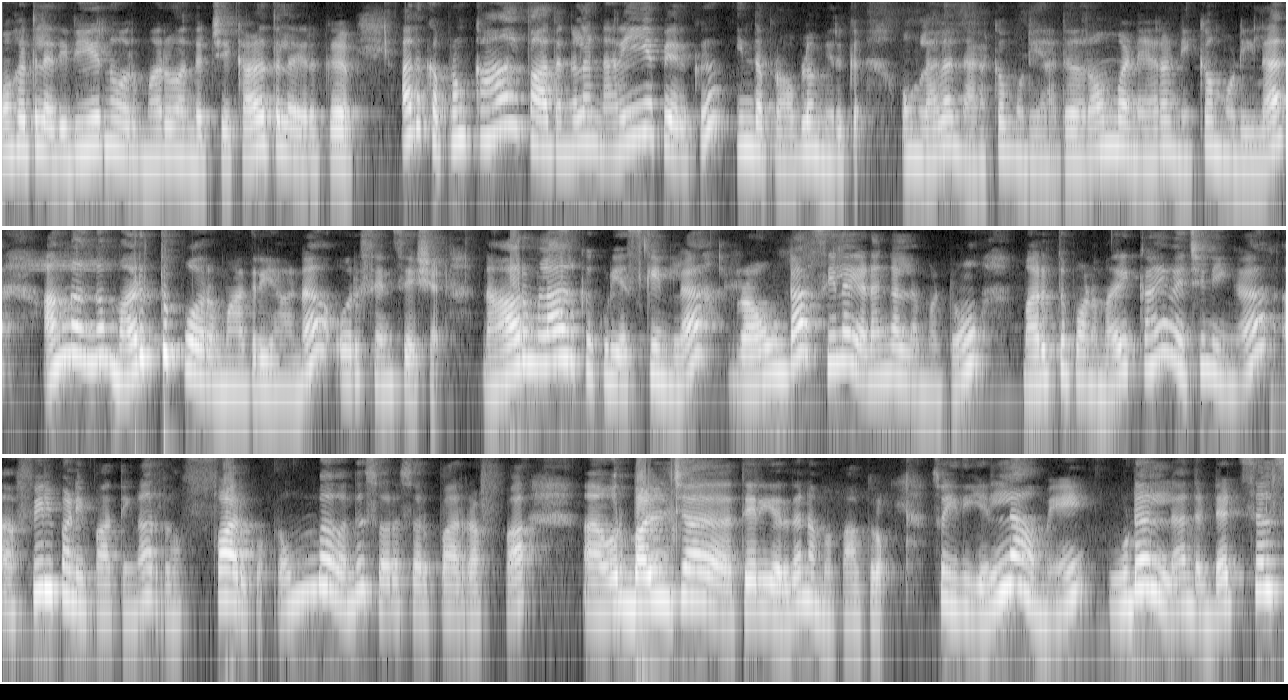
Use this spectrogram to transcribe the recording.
முகத்தில் திடீர்னு ஒரு மறு வந்துடுச்சு கழுத்தில் இருக்குது அதுக்கப்புறம் கால் பாதங்களில் நிறைய பேருக்கு இந்த ப்ராப்ளம் இருக்குது உங்களால் நடக்க முடியாது ரொம்ப நேரம் நிற்க முடியல. அங்கங்கே மறுத்து போகிற மாதிரியான ஒரு சென்சேஷன் நார்மலாக இருக்கக்கூடிய ஸ்கின்ல ரவுண்டாக சில இடங்களில் மட்டும் மறுத்து போன மாதிரி கை வச்சு நீங்கள் ஃபீல் பண்ணி பார்த்தீங்கன்னா ரஃப்பாக இருக்கும். ரொம்ப வந்து சொர சொரப்பாக ரஃப்பாக ஒரு பல்ஜாக தெரியறத நம்ம பார்க்குறோம். ஸோ இது எல்லாமே உடலில் அந்த டெட் செல்ஸ்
